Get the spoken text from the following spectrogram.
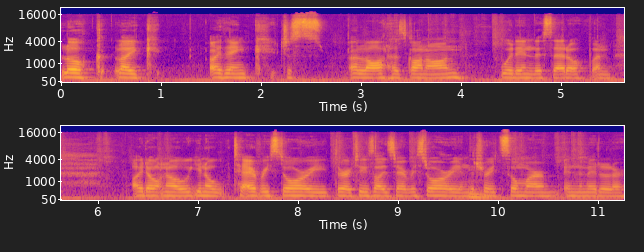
look, like I think just a lot has gone on within the setup, and I don't know, you know, to every story there are two sides to every story, and the Mm. truth's somewhere in the middle, or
